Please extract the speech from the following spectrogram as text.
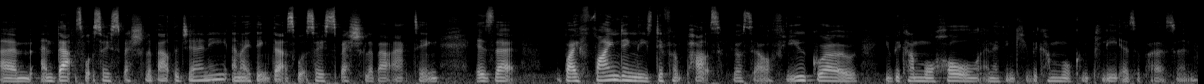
Um, and that's what's so special about the journey. And I think that's what's so special about acting is that by finding these different parts of yourself, you grow, you become more whole, and I think you become more complete as a person.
